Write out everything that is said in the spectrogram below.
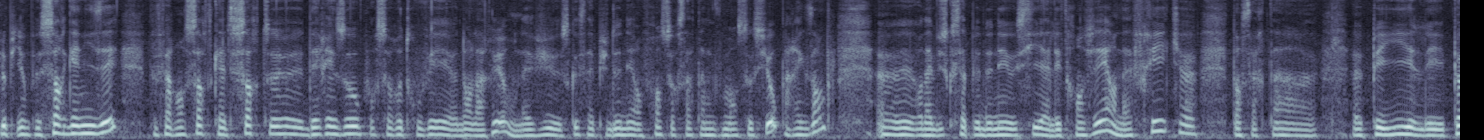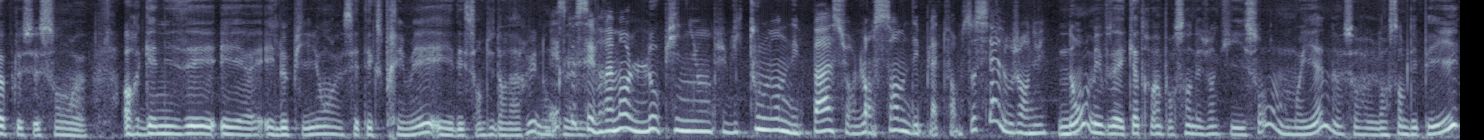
L'opinion peut s'organiser, peut faire en sorte qu'elle sorte des réseaux pour se retrouver dans la rue. On a vu ce que ça a pu donner en France sur certains mouvements sociaux, par exemple. on a vu ce que ça peut donner aussi à l'étranger, en Afrique, dans certains pays, les peuples se sont euh, organisés euh, et, l'opinion euh, s'est exprimée et est descendue dans la rue. Est-ce que c'est vraiment l'opinion publique? Tout le monde n'est pas sur l'ensemble des plateformes sociales aujourd'hui? Non, mais vous avez 80% des gens qui y sont en moyenne sur l'ensemble des pays.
